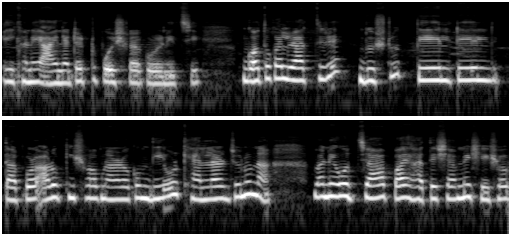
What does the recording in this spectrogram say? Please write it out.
এইখানে আয়নাটা একটু পরিষ্কার করে নিচ্ছি। গতকাল রাত্রিরে দুষ্টু তেল, টেল, তারপর আরও কী সব নানা রকম দিয়ে ওর খেলনার জন্য না মানে ও যা পায় হাতের সামনে সেই সব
